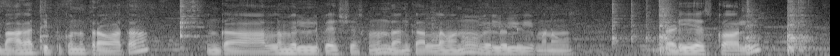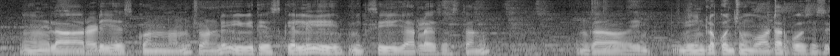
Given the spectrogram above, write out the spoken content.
బాగా తిప్పుకున్న తర్వాత ఇంకా అల్లం వెల్లుల్లి పేస్ట్ చేసుకున్నాం దానికి అల్లమను వెల్లుల్లి మనం రెడీ చేసుకోవాలి. నేను ఇలా రెడీ చేసుకున్నాను చూడండి. ఇవి తీసుకెళ్ళి మిక్సీ జార్లో వేసేస్తాను. ఇంకా దీంట్లో కొంచెం వాటర్ పోసేసి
